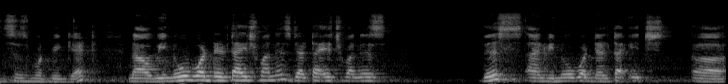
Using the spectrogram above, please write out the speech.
this is what we get. Now we know what delta h1 is. Delta h1 is this and we know what delta h uh,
